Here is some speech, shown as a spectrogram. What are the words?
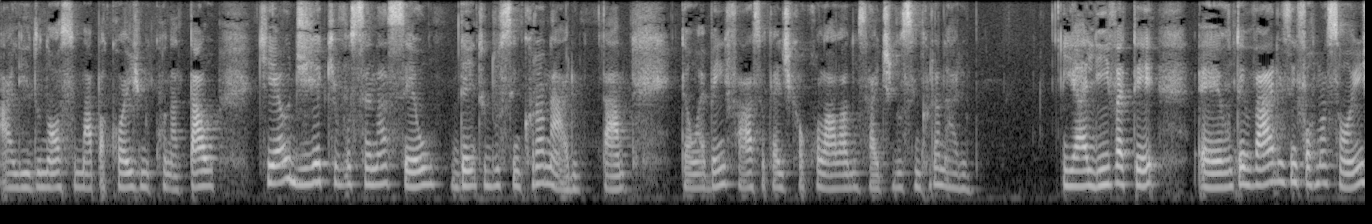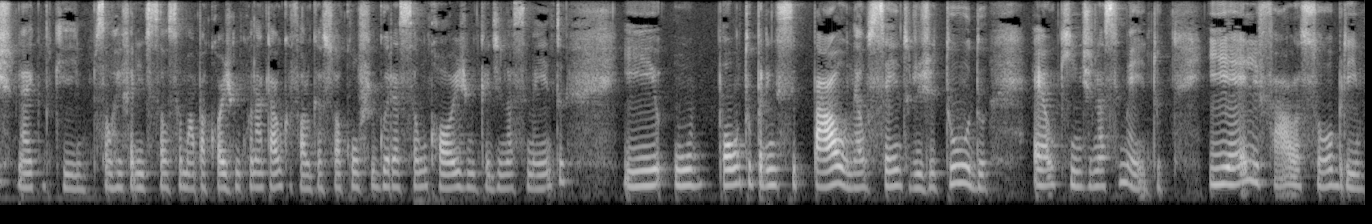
ali do nosso mapa cósmico natal, que é o dia que você nasceu dentro do sincronário, tá? Então é bem fácil até de calcular lá no site do sincronário. E ali vai ter, é, vão ter várias informações, né, que são referentes ao seu mapa cósmico natal, que eu falo que é a sua configuração cósmica de nascimento. E o ponto principal, né, o centro de tudo, é o Kim de nascimento. E ele fala sobre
